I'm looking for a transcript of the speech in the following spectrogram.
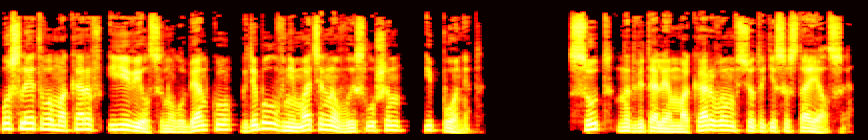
После этого Макаров и явился на Лубянку, где был внимательно выслушан и понят. Суд над Виталием Макаровым все-таки состоялся.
